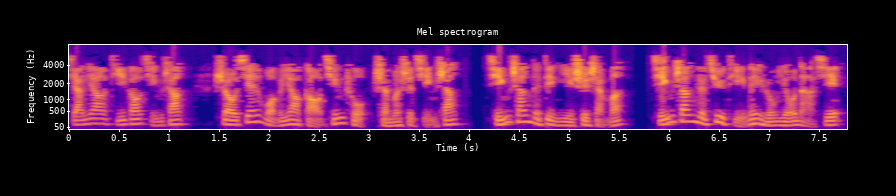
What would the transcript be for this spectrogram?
想要提高情商，首先我们要搞清楚什么是情商，情商的定义是什么，情商的具体内容有哪些。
